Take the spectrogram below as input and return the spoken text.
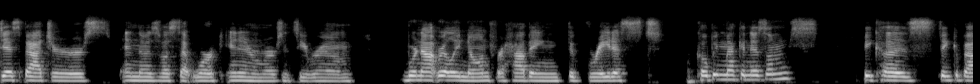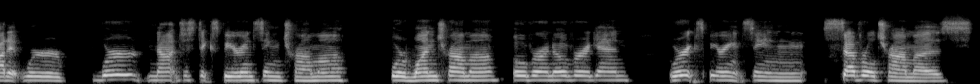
dispatchers, and those of us that work in an emergency room, we're not really known for having the greatest coping mechanisms because think about it, we're we're not just experiencing trauma or one trauma over and over again. We're experiencing several traumas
